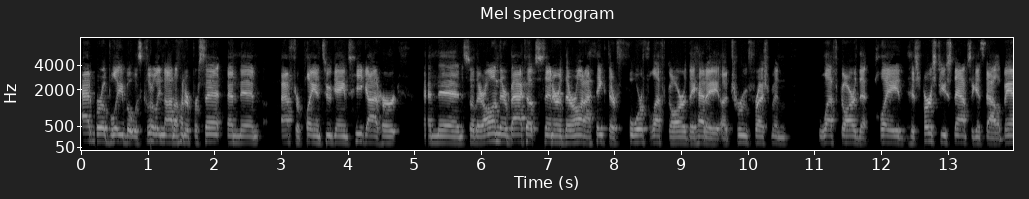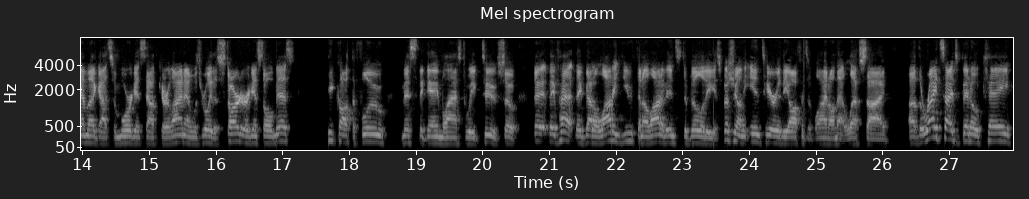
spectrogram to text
admirably, but was clearly not 100%. And then after playing two games, he got hurt. And then, so they're on their backup center. They're on, I think, their fourth left guard. They had a, a true freshman left guard that played his first few snaps against Alabama, got some more against South Carolina, and was really the starter against Ole Miss. He caught the flu, missed the game last week too. So they, have had they've got a lot of youth and a lot of instability, especially on the interior of the offensive line on that left side. Uh, the right side's been okay.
